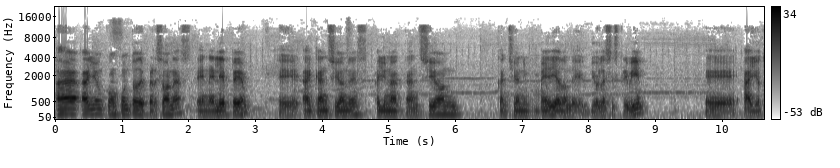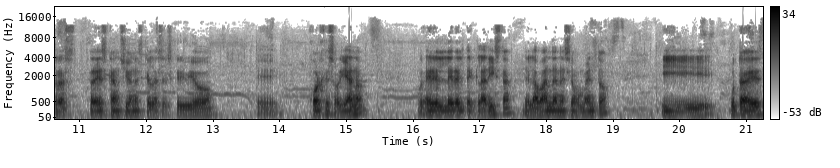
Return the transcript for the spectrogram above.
Hay un conjunto de personas en el EP. Eh, hay canciones, hay una canción, canción y media donde yo las escribí. Eh, hay otras tres canciones que las escribió eh, Jorge Soriano. Él era el tecladista de la banda en ese momento. Y puta, es,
